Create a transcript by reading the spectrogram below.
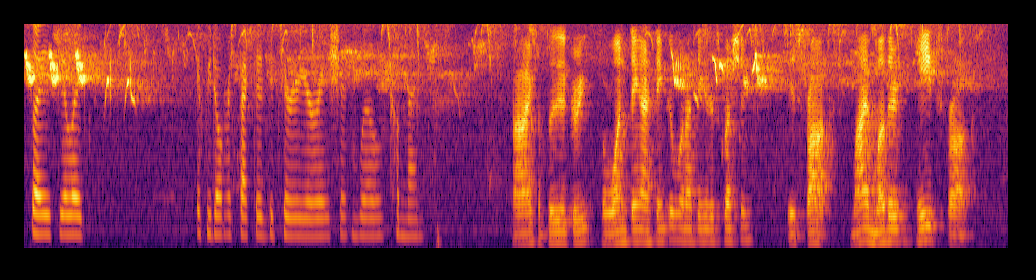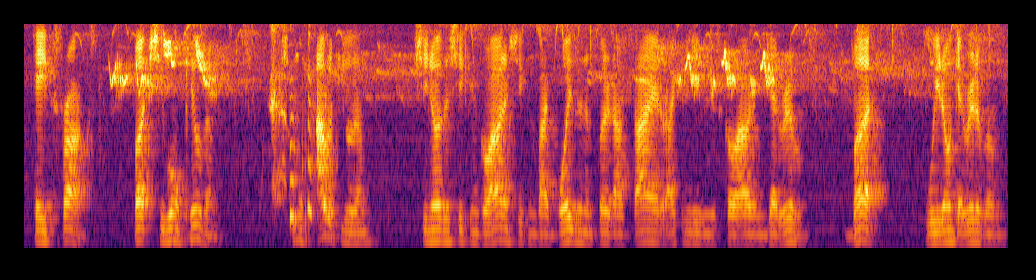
So I feel like if we don't respect it, deterioration will commence. I completely agree. The one thing I think of when I think of this question is frogs. My mother hates frogs, hates frogs, but she won't kill them. She knows how to kill them. She knows that she can go out and she can buy poison and put it outside, or I can even just go out and get rid of them. But we don't get rid of them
